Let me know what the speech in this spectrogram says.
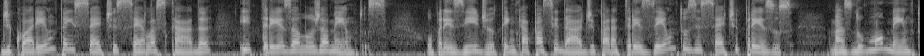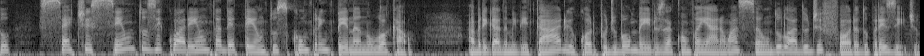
de 47 celas cada e três alojamentos. O presídio tem capacidade para 307 presos, mas no momento 740 detentos cumprem pena no local. A Brigada Militar e o Corpo de Bombeiros acompanharam a ação do lado de fora do presídio.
